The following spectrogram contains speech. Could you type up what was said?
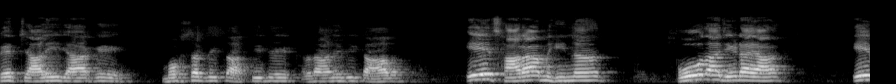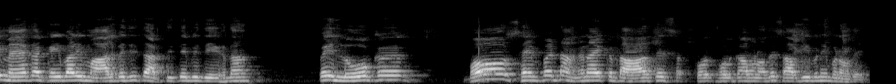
ਫਿਰ 40 ਜਾ ਕੇ ਮੁਕਤਸਰ ਦੀ ਧਰਤੀ ਤੇ ਖਰਾਣੇ ਦੀ ਢਾਬ। ਇਹ ਸਾਰਾ ਮਹੀਨਾ ਉਹਦਾ ਜਿਹੜਾ ਆ, ਇਹ ਮੈਂ ਤਾਂ ਕਈ ਵਾਰੀ ਮਾਲਵੇ ਦੀ ਧਰਤੀ ਤੇ ਵੀ ਦੇਖਦਾ, ਭਈ ਲੋਕ ਬਹੁਤ ਸਿੰਪਲ ਢੰਗ ਨਾਲ ਇੱਕ ਦਾਲ ਤੇ ਸ- ਫੁ- ਫੁਲਕਾ ਬਣਾਉਂਦੇ, ਸਬਜ਼ੀ ਵੀ ਨਹੀਂ ਬਣਾਉਂਦੇ।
